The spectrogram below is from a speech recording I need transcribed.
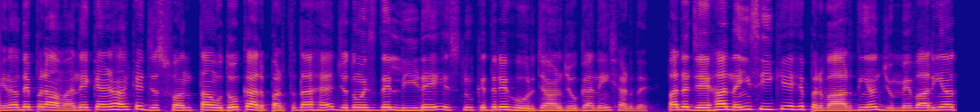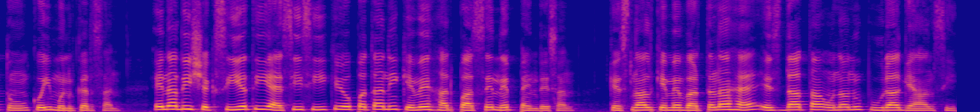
ਇਹਨਾਂ ਦੇ ਭਰਾਵਾਂ ਨੇ ਕਹਿਣਾ ਕਿ ਜਸਵੰਤ ਤਾਂ ਉਦੋਂ ਘਰ ਪਰਤਦਾ ਹੈ ਜਦੋਂ ਇਸ ਦੇ ਲੀੜੇ ਇਸ ਨੂੰ ਕਿਧਰੇ ਹੋਰ ਜਾਣ ਜੋਗਾ ਨਹੀਂ ਛੱਡਦੇ। ਪਰ ਅਜਿਹਾ ਨਹੀਂ ਸੀ ਕਿ ਇਹ ਪਰਿਵਾਰ ਦੀਆਂ ਜ਼ਿੰਮੇਵਾਰੀਆਂ ਤੋਂ ਕੋਈ ਮੁਨਕਰ ਸਨ। ਇਹਨਾਂ ਦੀ ਸ਼ਖਸੀਅਤ ਹੀ ਐਸੀ ਸੀ ਕਿ ਉਹ ਪਤਾ ਨਹੀਂ ਕਿਵੇਂ ਹਰ ਪਾਸੇ ਨਿਭ ਪੈਂਦੇ ਸਨ। ਕਿਸ ਨਾਲ ਕਿਵੇਂ ਵਰਤਣਾ ਹੈ, ਇਸ ਦਾ ਤਾਂ ਉਹਨਾਂ ਨੂੰ ਪੂਰਾ ਗਿਆਨ ਸੀ।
